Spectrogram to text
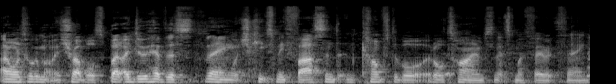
I don't want to talk about my troubles, but I do have this thing which keeps me fastened and comfortable at all times, and that's my favorite thing.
